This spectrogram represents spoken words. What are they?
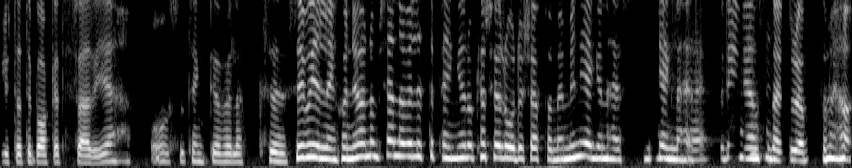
Flytta tillbaka till Sverige. Och så tänkte jag väl att civilingenjör, de tjänar väl lite pengar. Då kanske jag har råd att köpa med min egen häst, egna häst. Det är en sån där dröm som jag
